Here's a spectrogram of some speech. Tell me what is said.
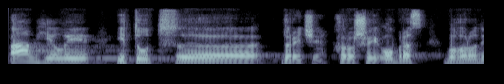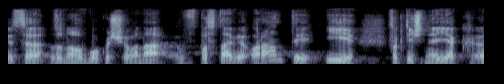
ангели, і тут, до речі, хороший образ. Богородиця з одного боку, що вона в поставі оранти, і фактично як е,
